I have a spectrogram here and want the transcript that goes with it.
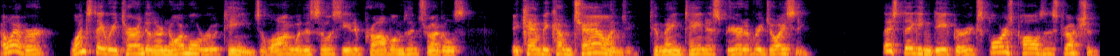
However, once they return to their normal routines, along with associated problems and struggles, it can become challenging to maintain a spirit of rejoicing. This digging deeper explores Paul's instruction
